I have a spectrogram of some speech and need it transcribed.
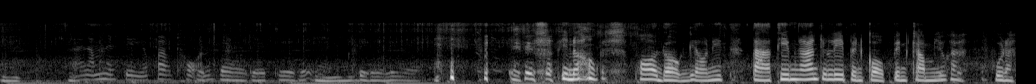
อืมสายน้ำเนี่ยเจ๊อย่าฝากถอนก็เดี๋ยวเจ๊ก็ดึงอันนี้ออกพี่น้องพ่อดอกเดียวนี่ตาทีมงานจุลีเป็นกอบเป็นกำอยู่ค่ะพูดนะ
